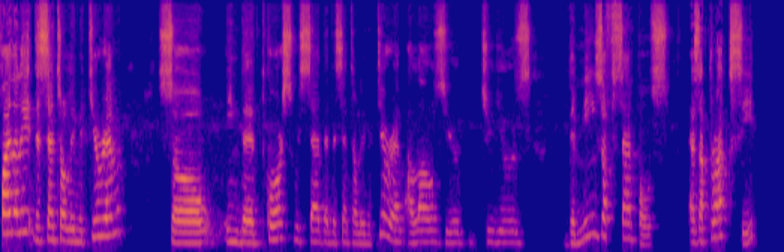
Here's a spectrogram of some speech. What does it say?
Finally, the central limit theorem. So in the course, we said that the central limit theorem allows you to use the means of samples as a proxy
